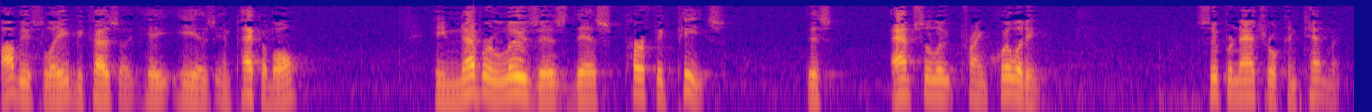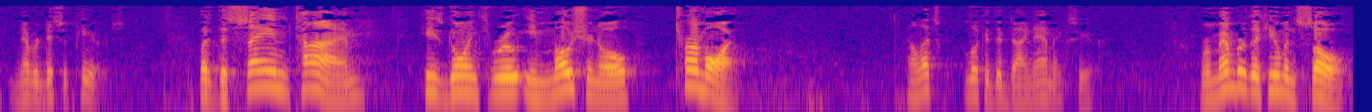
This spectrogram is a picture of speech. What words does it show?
obviously, because he, he is impeccable, he never loses this perfect peace, this absolute tranquility supernatural contentment never disappears. But at the same time, he's going through emotional turmoil. Now let's look at the dynamics here. Remember the human soul.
